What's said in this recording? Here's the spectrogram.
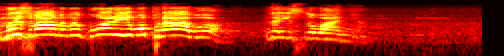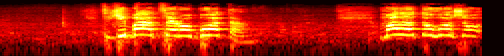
Ми з вами виборюємо право на існування. Хіба це робота? Мало того, що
